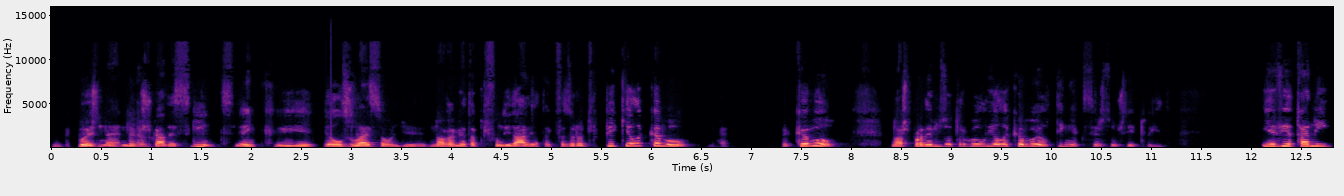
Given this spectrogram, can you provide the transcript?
depois na, na jogada seguinte, em que eles lançam-lhe novamente a profundidade, ele tem que fazer outro pique, ele acabou. é? Acabou. Nós perdemos outro gol e ele acabou, ele tinha que ser substituído. E havia Tony.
